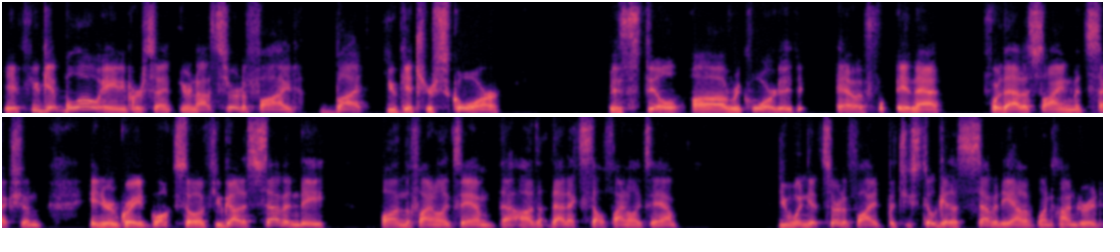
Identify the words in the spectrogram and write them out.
If you get below 80%, you're not certified, but you get your score is still uh, recorded uh, in that for that assignment section in your grade book. So if you got a 70 on the final exam, that uh, that Excel final exam, you wouldn't get certified, but you still get a 70 out of 100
